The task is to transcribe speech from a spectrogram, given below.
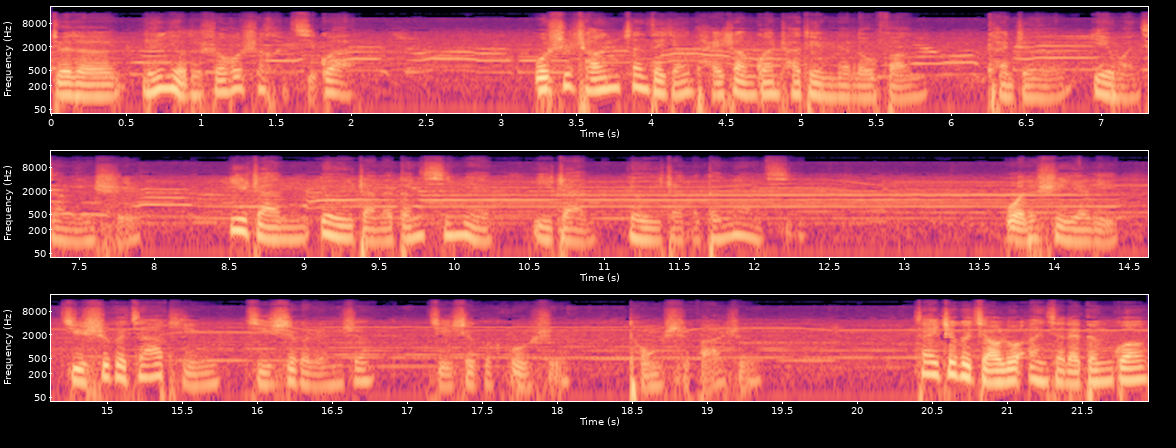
觉得人有的时候是很奇怪。我时常站在阳台上观察对面的楼房，看着夜晚降临时，一盏又一盏的灯熄灭，一盏又一盏的灯亮起。我的视野里，几十个家庭，几十个人生，几十个故事，同时发生。在这个角落暗下的灯光，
